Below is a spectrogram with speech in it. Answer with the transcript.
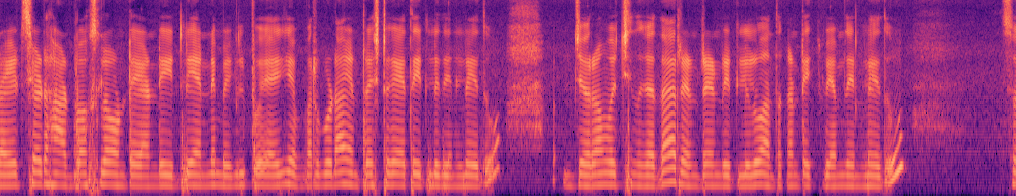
రైట్ సైడ్ హాట్ బాక్స్లో ఉంటాయండి. ఇడ్లీ అన్నీ మిగిలిపోయాయి. ఎవరు కూడా ఇంట్రెస్ట్గా అయితే ఇడ్లీ తినలేదు. జ్వరం వచ్చింది కదా రెండు రెండు ఇడ్లీలు అంతకంటే ఎక్కువ ఏం తినలేదు. సో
